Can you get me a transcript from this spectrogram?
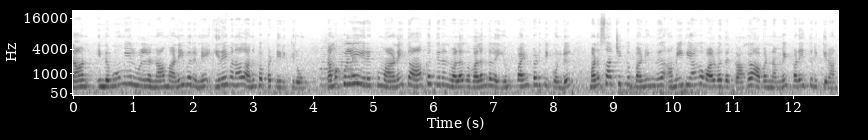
நான் இந்த பூமியில் உள்ள நாம் அனைவருமே இறைவனால் அனுப்பப்பட்டிருக்கிறோம். நமக்குள்ளே இருக்கும் அனைத்து ஆக்கத்திறன் வள வளங்களையும் பயன்படுத்தி கொண்டு மனசாட்சிக்கு பணிந்து அமைதியாக வாழ்வதற்காக அவன் நம்மை படைத்திருக்கிறான்.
